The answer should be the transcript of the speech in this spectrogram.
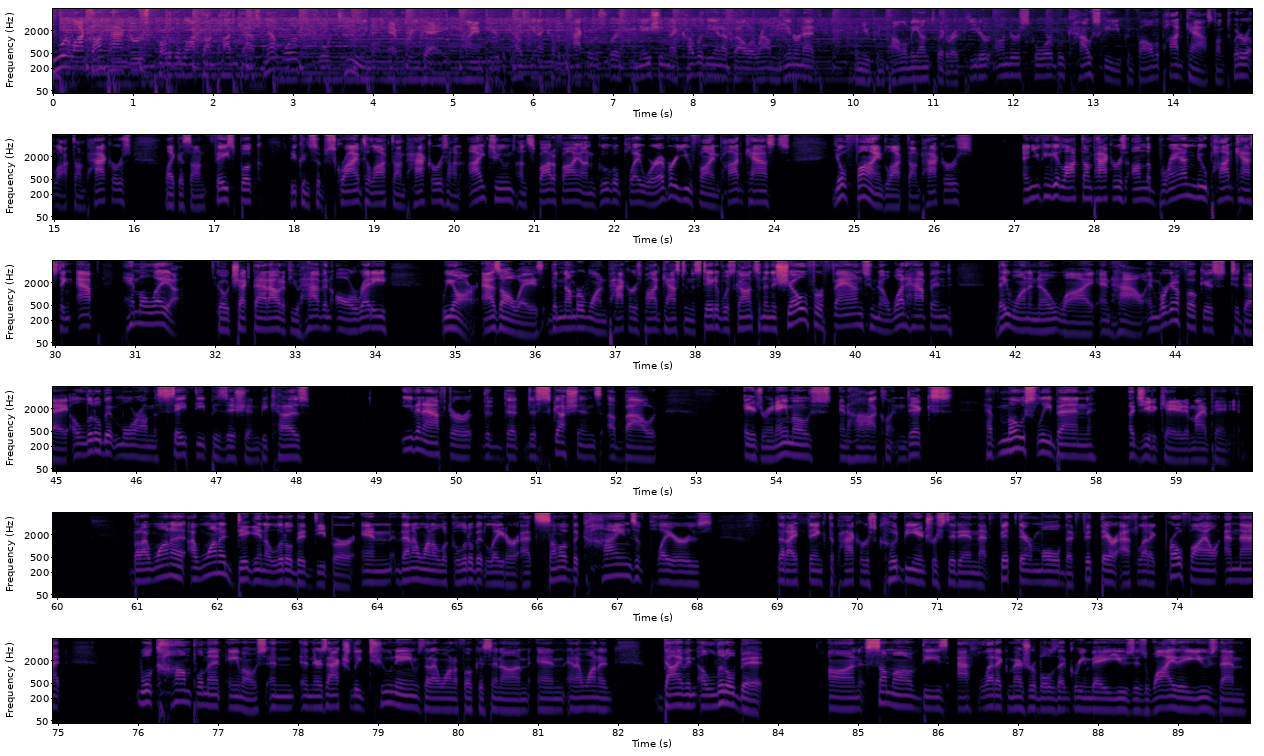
You are Locked On Packers, part of the Locked On Podcast Network, your team every day. I am Peter Bukowski, and I cover the Packers for SB Nation. I cover the NFL around the internet, and you can follow me on Twitter at Peter underscore Bukowski. You can follow the podcast on Twitter at Locked On Packers, like us on Facebook. You can subscribe to Locked On Packers on iTunes, on Spotify, on Google Play, wherever you find podcasts. You'll find Locked On Packers. And you can get Locked On Packers on the brand new podcasting app, Himalaya. Go check that out if you haven't already. We are, as always, the number one Packers podcast in the state of Wisconsin and the show for fans who know what happened. They want to know why and how. And we're going to focus today a little bit more on the safety position because even after the, the discussions about Adrian Amos and Haha Clinton Dix, have mostly been adjudicated in my opinion. But I want to I want to dig in a little bit deeper and then I want to look a little bit later at some of the kinds of players that I think the Packers could be interested in that fit their mold, that fit their athletic profile and that will complement Amos and and there's actually two names that I want to focus in on and and I want to dive in a little bit on some of these athletic measurables that Green Bay uses, why they use them,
